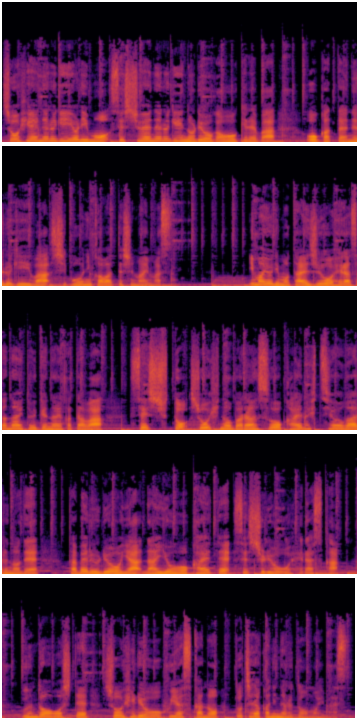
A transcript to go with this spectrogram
消費エネルギーよりも摂取エネルギーの量が多ければ多かったエネルギーは脂肪に変わってしまいます。今よりも体重を減らさないといけない方は摂取と消費のバランスを変える必要があるので食べる量や内容を変えて摂取量を減らすか運動をして消費量を増やすかのどちらかになると思います。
